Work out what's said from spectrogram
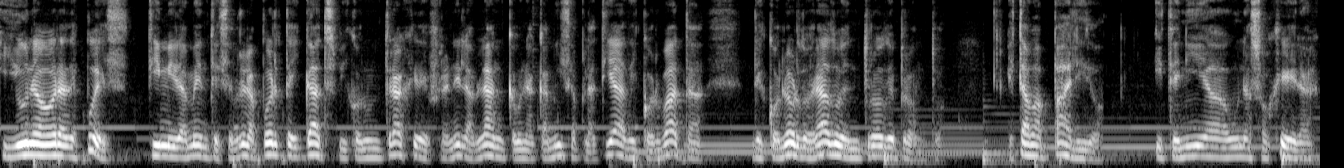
Y una hora después, tímidamente se abrió la puerta y Gatsby, con un traje de franela blanca, una camisa plateada y corbata de color dorado, entró de pronto. Estaba pálido y tenía unas ojeras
